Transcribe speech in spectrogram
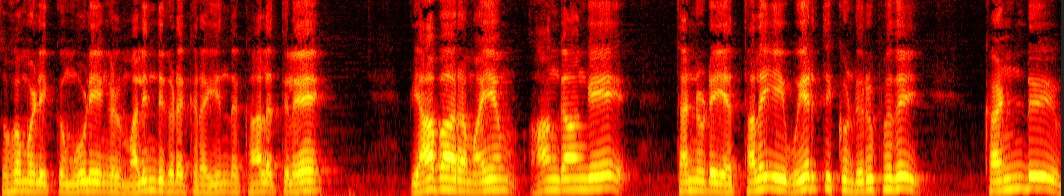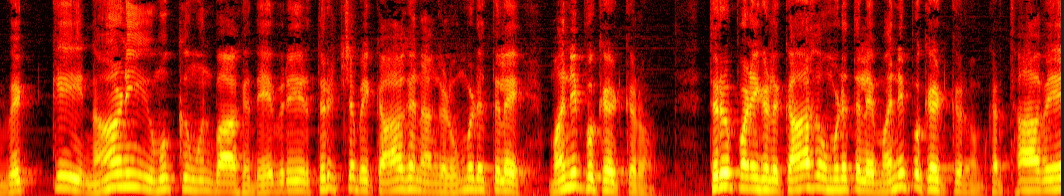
சுகமளிக்கும் ஊழியங்கள் மலிந்து கிடக்கிற இந்த காலத்திலே வியாபார மயம் ஆங்காங்கே தன்னுடைய தலையை உயர்த்தி கொண்டிருப்பதை கண்டு வெக்கி நாணி உமுக்கு முன்பாக தேவரீர் திருச்சபைக்காக நாங்கள் உம்மிடத்திலே மன்னிப்பு கேட்கிறோம். திருப்பணிகளுக்காக உம்மிடத்திலே மன்னிப்பு கேட்கிறோம். கர்த்தாவே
